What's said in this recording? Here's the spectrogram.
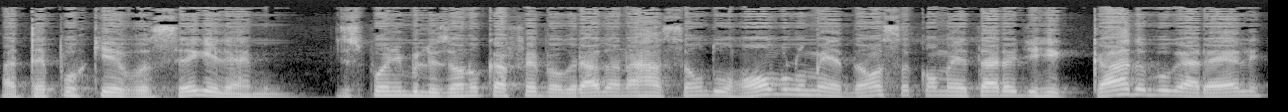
até porque você, Guilherme, disponibilizou no Café Belgrado a narração do Rômulo Mendonça, comentário de Ricardo Bugarelli,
